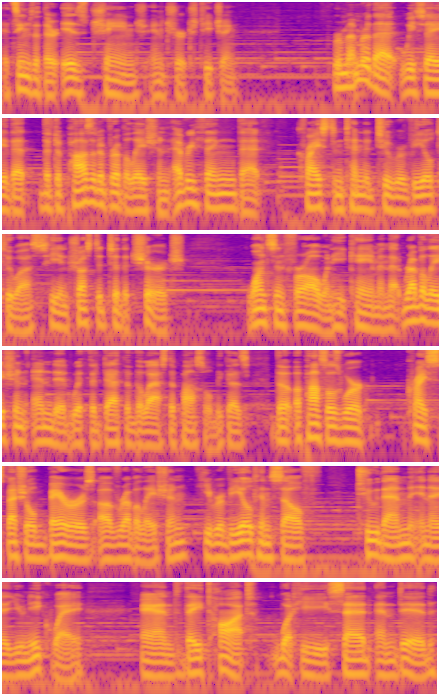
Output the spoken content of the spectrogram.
It seems that there is change in church teaching. Remember that we say that the deposit of revelation, everything that Christ intended to reveal to us, he entrusted to the church once and for all when he came, and that revelation ended with the death of the last apostle because the apostles were Christ's special bearers of revelation. He revealed himself to them in a unique way, and they taught what he said and did.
